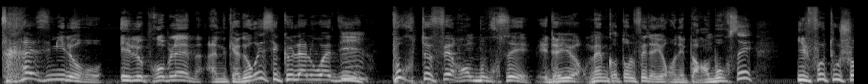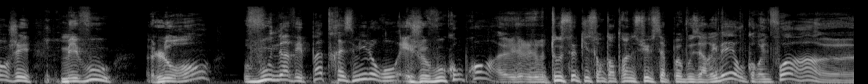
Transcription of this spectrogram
13 000 euros. Et le problème, Anne Cadoré, c'est que la loi dit, pour te faire rembourser, et d'ailleurs, même quand on le fait, d'ailleurs, on n'est pas remboursé, il faut tout changer. Mais vous, Laurent, vous n'avez pas 13 000 euros. Et je vous comprends. Euh, Tous ceux qui sont en train de suivre, ça peut vous arriver, encore une fois, hein, euh,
